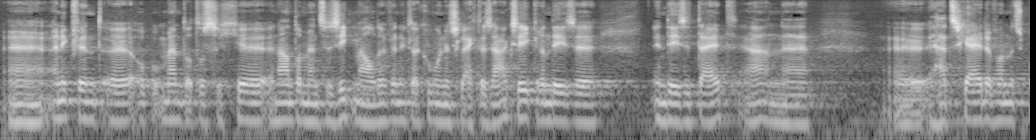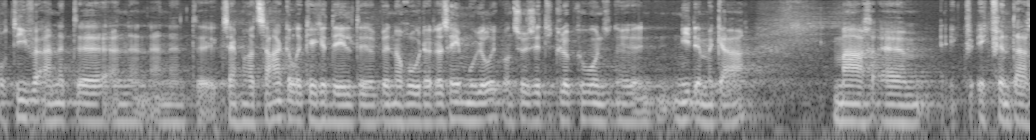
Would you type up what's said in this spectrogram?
en ik vind op het moment dat er zich een aantal mensen ziek melden... vind ik dat gewoon een slechte zaak. Zeker in deze, in deze tijd. Ja, en, het scheiden van het sportieve en het, en, en, en het, ik zeg maar het zakelijke gedeelte binnen Roda, dat is heel moeilijk, want zo zit die club gewoon niet in elkaar. Maar ehm, ik, ik vind daar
